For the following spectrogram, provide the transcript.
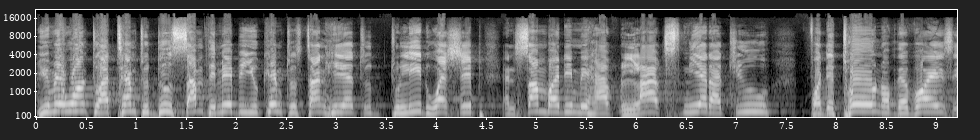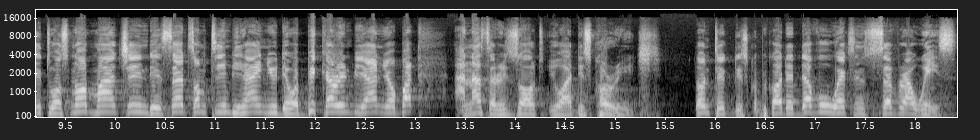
You may want to attempt to do something. Maybe you came to stand here to, to lead worship, and somebody may have laughed, sneered at you, for the tone of the voice, it was not matching. They said something behind you, they were bickering behind your back, and as a result, you are discouraged. Don't take this because the devil works in several ways.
